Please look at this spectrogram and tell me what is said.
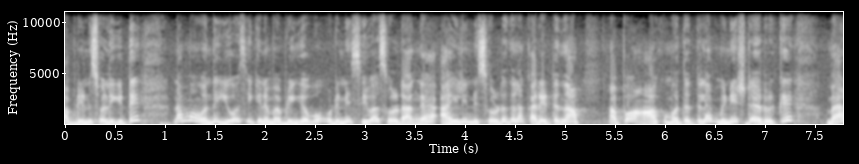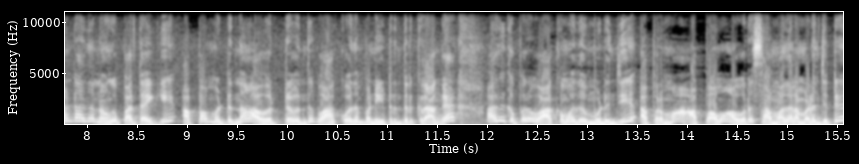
அப்படின்னு சொல்லிக்கிட்டு நம்ம வந்து யோசிக்கணும் அப்படிங்கவும் உடனே சிவா சொல்கிறாங்க ஐலி நீ சொல்கிறதெல்லாம் கரெக்டு தான். அப்போ ஆக மொத்தத்தில் மினிஸ்டருக்கு வேண்டாதனவங்க பார்த்தாக்கி அப்பா மட்டும்தான் அவர்கிட்ட வந்து வாக்குவாதம் பண்ணிட்டு இருந்திருக்கிறாங்க. அதுக்கப்புறம் வாக்குவாதம் முடிஞ்சு அப்புறமா அப்பாவும் அவரும் சமாதானம் அடைஞ்சிட்டு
